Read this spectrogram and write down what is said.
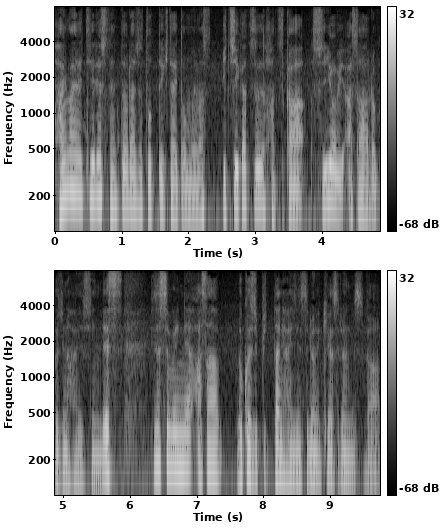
はい、マイルティです。ネットラジオ撮っていきたいと思います。1月20日水曜日朝6時の配信です。久しぶりにね、朝6時ぴったり配信するような気がするんですが、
